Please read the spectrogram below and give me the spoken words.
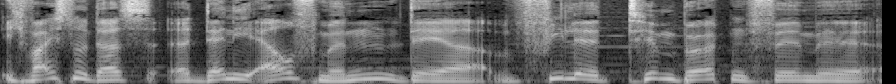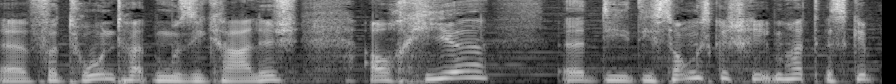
Ich weiß nur, dass äh, Danny Elfman, der viele Tim Burton Filme äh, vertont hat musikalisch, auch hier äh, die die Songs geschrieben hat. Es gibt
